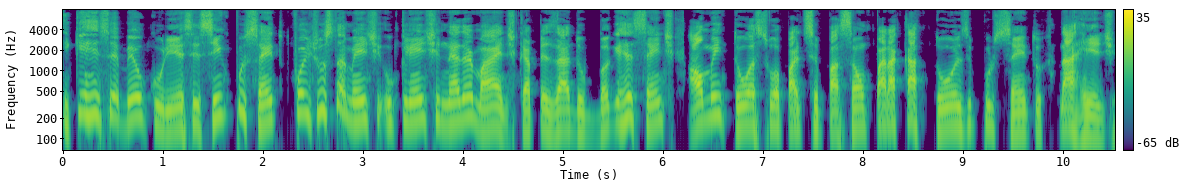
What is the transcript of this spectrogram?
E quem recebeu, Curi, esses 5% foi justamente o cliente Nethermind, que apesar do bug recente, aumentou a sua participação para 14% na rede.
